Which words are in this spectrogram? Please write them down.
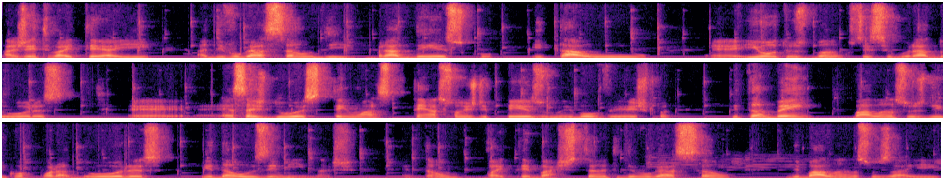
a gente vai ter aí a divulgação de Bradesco, Itaú eh, e outros bancos e seguradoras. Eh, essas duas têm, uma, têm ações de peso no Ibovespa e também balanços de incorporadoras e da Uzi Minas. Então, vai ter bastante divulgação de balanços aí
